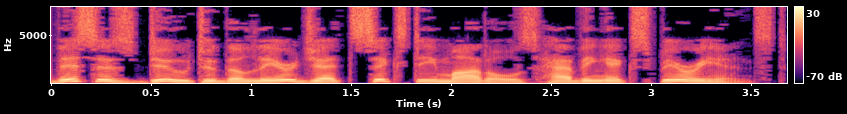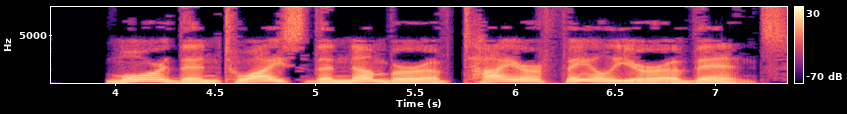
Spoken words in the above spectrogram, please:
This is due to the Learjet 60 models having experienced more than twice the number of tire failure events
